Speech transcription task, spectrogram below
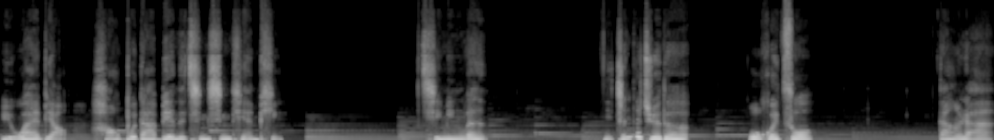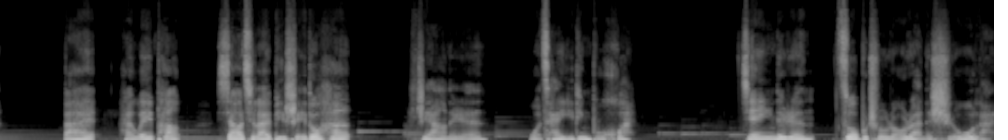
与外表毫不搭边的清新甜品。齐明问：“你真的觉得我会做？”“当然，白还微胖，笑起来比谁都憨，这样的人我猜一定不坏。坚硬的人做不出柔软的食物来。”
